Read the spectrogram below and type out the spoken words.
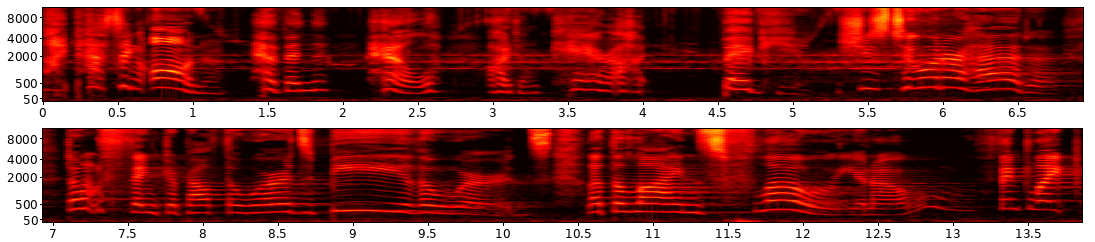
by passing on heaven, hell. I don't care. I beg you. She's two in her head. Don't think about the words, be the words. Let the lines flow, you know? Think like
